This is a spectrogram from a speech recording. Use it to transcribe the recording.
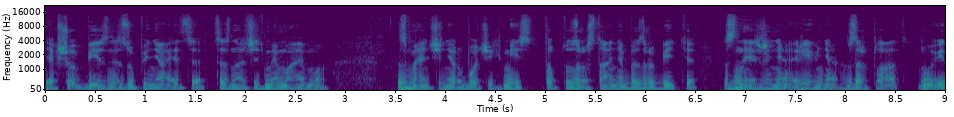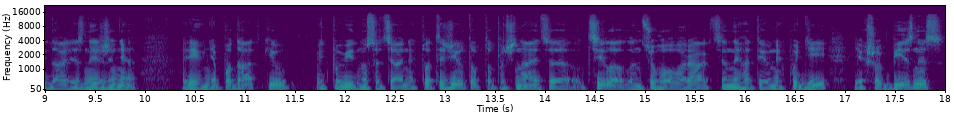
Якщо бізнес зупиняється, це значить, ми маємо зменшення робочих місць, тобто зростання безробіття, зниження рівня зарплат, ну і далі зниження рівня податків, відповідно соціальних платежів. Тобто починається ціла ланцюгова реакція негативних подій, якщо бізнес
